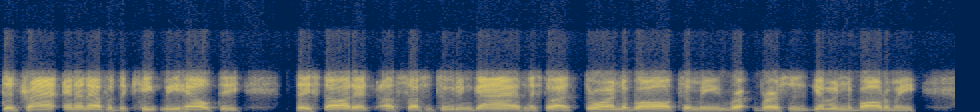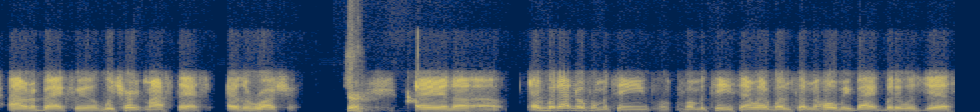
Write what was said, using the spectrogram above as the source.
to try in an effort to keep me healthy. They started uh, substituting guys and they started throwing the ball to me versus giving the ball to me out of the backfield, which hurt my stats as a rusher. Sure. And uh, and but I know from a team from a team standpoint, it wasn't something to hold me back, but it was just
